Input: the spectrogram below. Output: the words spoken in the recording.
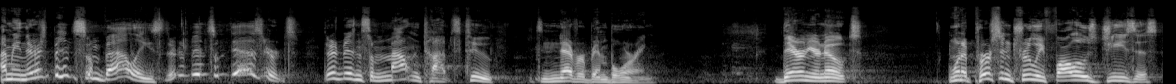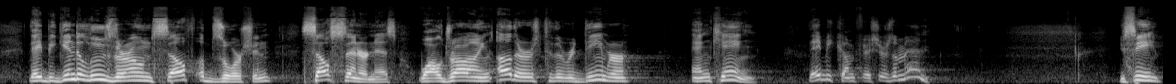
I mean, there's been some valleys, there's been some deserts, there's been some mountaintops too. It's never been boring. There in your notes, when a person truly follows Jesus, they begin to lose their own self absorption, self centeredness, while drawing others to the Redeemer and King. They become fishers of men. You see,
